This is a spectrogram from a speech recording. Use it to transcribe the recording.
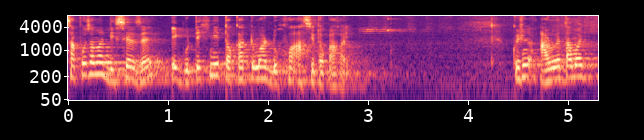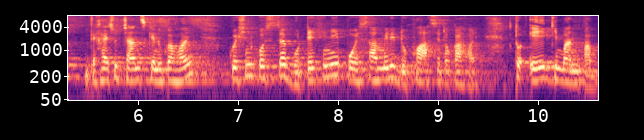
ছাপ'জ আমাৰ দিছে যে এই গোটেইখিনি টকা তোমাৰ দুশ আশী টকা হয়। কুৱেশ্যন আৰু এটা মই দেখাইছোঁ চান্স কেনেকুৱা হয়? কুৱেশ্যন কৈছে যে গোটেইখিনি পইচা মিলি দুশ আশী টকা হয়। তো এই কিমান পাব?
